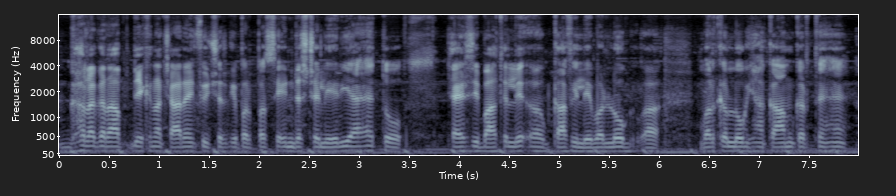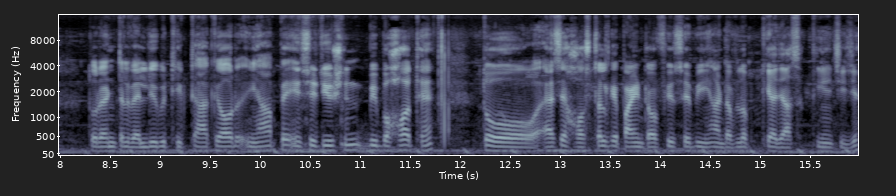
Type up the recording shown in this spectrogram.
घर अगर आप देखना चाह रहे हैं फ्यूचर के पर्पज़ से इंडस्ट्रियल एरिया है तो ज़ाहिर सी बात है ले, काफ़ी लेबर लोग वर्कर लोग यहाँ काम करते हैं तो रेंटल वैल्यू भी ठीक ठाक है और यहाँ पे इंस्टीट्यूशन भी बहुत हैं तो ऐसे हॉस्टल के पॉइंट ऑफ़ व्यू से भी यहाँ डेवलप किया जा सकती हैं चीज़ें।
